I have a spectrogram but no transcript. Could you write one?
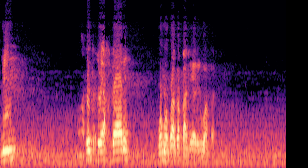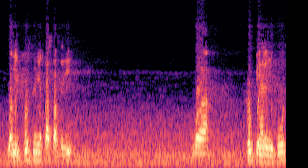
من صدق أخباره ومطابقتها للواقع ومن حسن قصصه وحبها للنفوس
